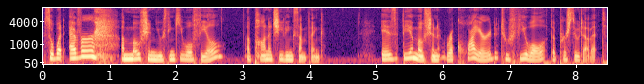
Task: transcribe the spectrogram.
So, whatever emotion you think you will feel upon achieving something is the emotion required to fuel the pursuit of it.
